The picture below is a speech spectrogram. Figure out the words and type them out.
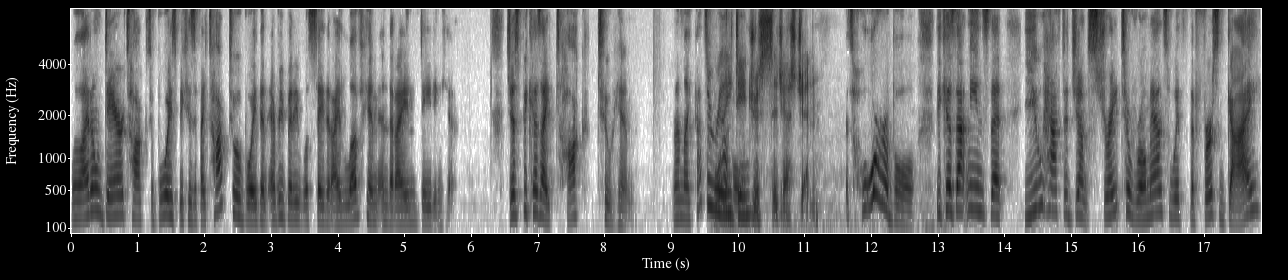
well, I don't dare talk to boys because if I talk to a boy, then everybody will say that I love him and that I am dating him just because I talk to him. And I'm like, that's a horrible. really dangerous suggestion. It's horrible because that means that you have to jump straight to romance with the first guy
